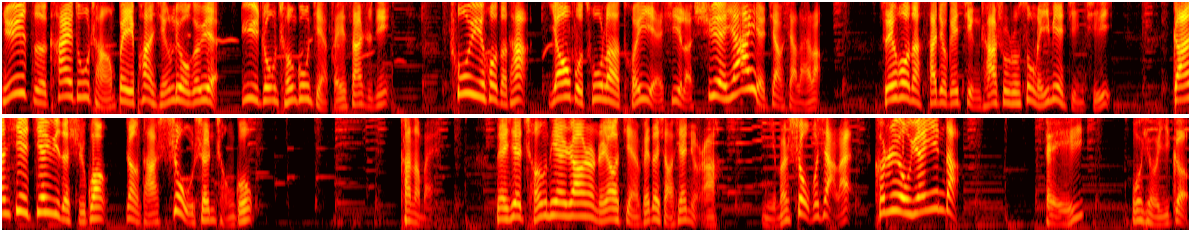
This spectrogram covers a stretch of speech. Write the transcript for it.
女子开赌场被判刑六个月，狱中成功减肥三十斤。出狱后的她腰不粗了，腿也细了，血压也降下来了。随后呢，她就给警察叔叔送了一面锦旗，感谢监狱的时光让她瘦身成功。看到没？那些成天嚷嚷着要减肥的小仙女啊，你们瘦不下来可是有原因的。哎，我有一个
